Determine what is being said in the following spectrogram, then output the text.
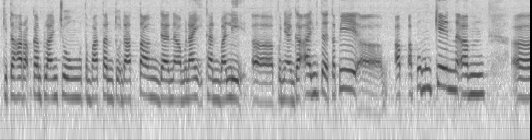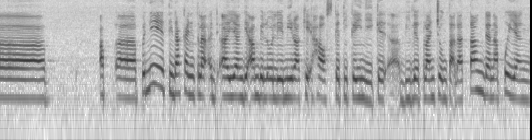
kita harapkan pelancong tempatan untuk datang dan uh, menaikkan balik uh, perniagaan kita. Tapi uh, apa mungkin um, uh, Uh, apa ni tindakan yang telah uh, yang diambil oleh Mira Cake House ketika ini uh, bila pelancong tak datang dan apa yang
